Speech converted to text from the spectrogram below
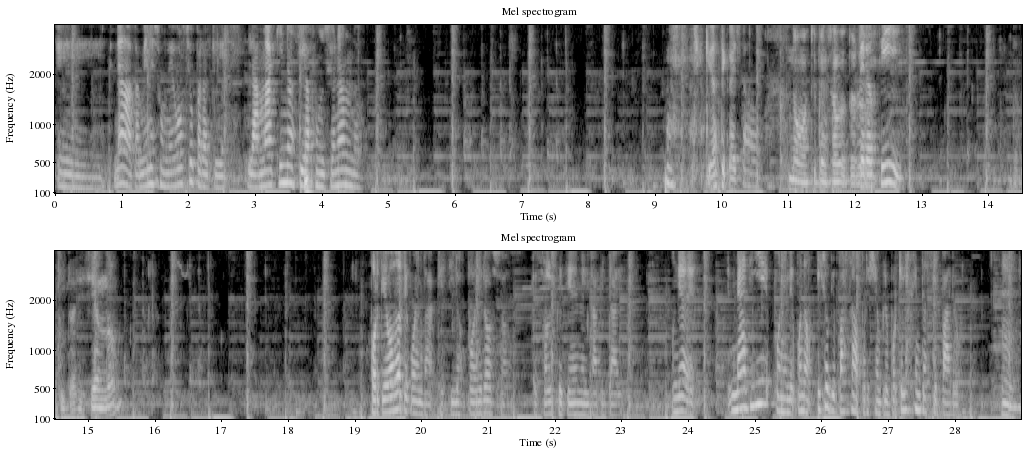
eh, nada, también es un negocio para que la máquina siga funcionando. Te quedaste callado. No, estoy pensando todo lo Pero sí. Lo que tú estás diciendo. Porque vos date cuenta que si los poderosos, que son los que tienen el capital, un día de. Nadie ponele. Bueno, es lo que pasa, por ejemplo, ¿por qué la gente hace paro? Mm.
